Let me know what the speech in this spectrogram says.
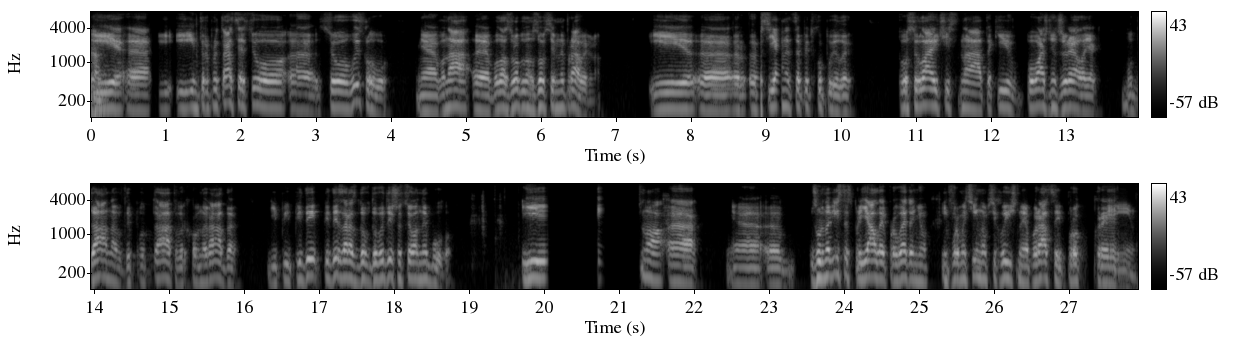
І, е, і, і інтерпретація цього, е, цього вислову е, вона е, була зроблена зовсім неправильно. І е, росіяни це підхопили, посилаючись на такі поважні джерела, як Буданов, депутат, Верховна Рада, і піди, піди зараз дов- доведи, що цього не було. І ну, е, е, е, журналісти сприяли проведенню інформаційно-психологічної операції про країну.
